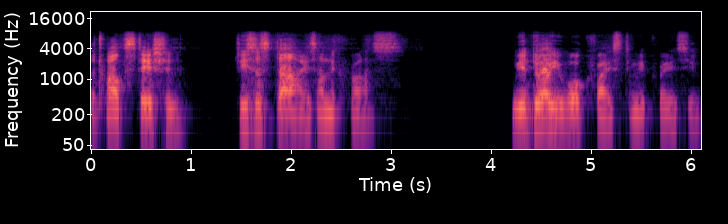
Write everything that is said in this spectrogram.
The twelfth station Jesus dies on the cross. We adore you, O Christ, and we praise you,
